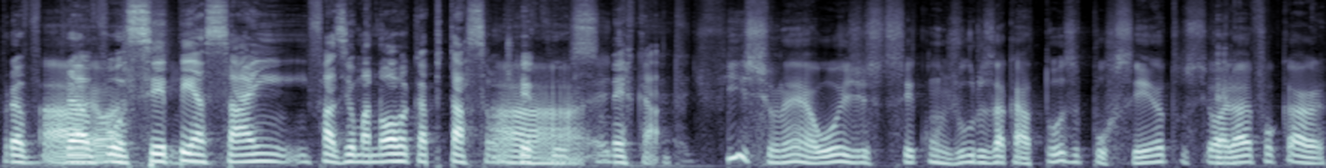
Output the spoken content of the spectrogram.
para Ah, você pensar em, em fazer uma nova captação de Ah, recursos no é- mercado. É difícil, né? Hoje, você com juros a 14%, se É. olhar e for, cara,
